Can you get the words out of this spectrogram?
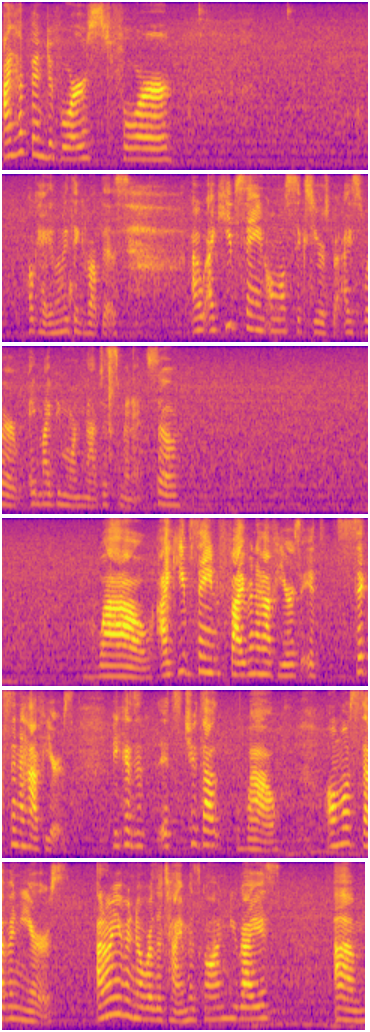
I have been divorced for. Okay, let me think about this. I, I keep saying almost six years, but I swear it might be more than that. Just a minute. So. Wow. I keep saying five and a half years. It's six and a half years because it, it's 2000. Wow. Almost seven years. I don't even know where the time has gone, you guys. Um,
